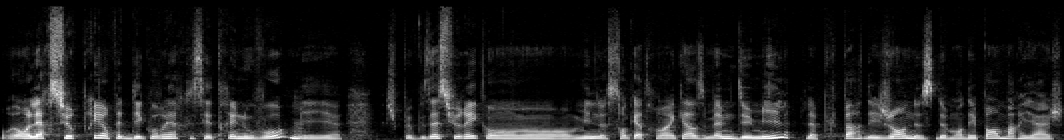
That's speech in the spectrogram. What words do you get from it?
ont l'air surpris en fait de découvrir que c'est très nouveau, mm. mais je peux vous assurer qu'en 1995, même 2000, la plupart des gens ne se demandaient pas en mariage.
